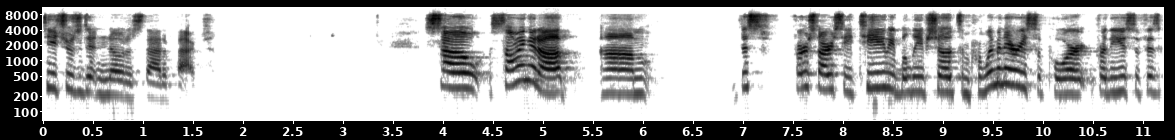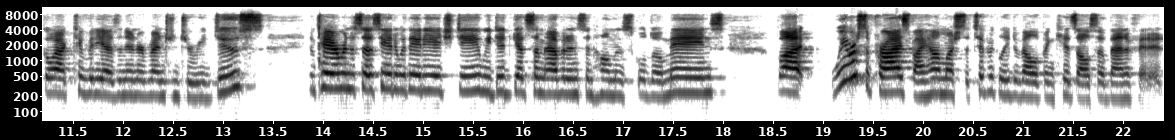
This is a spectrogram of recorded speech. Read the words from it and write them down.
Teachers didn't notice that effect. So summing it up, um, this first RCT, we believe, showed some preliminary support for the use of physical activity as an intervention to reduce impairment associated with ADHD. We did get some evidence in home and school domains, but we were surprised by how much the typically developing kids also benefited.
